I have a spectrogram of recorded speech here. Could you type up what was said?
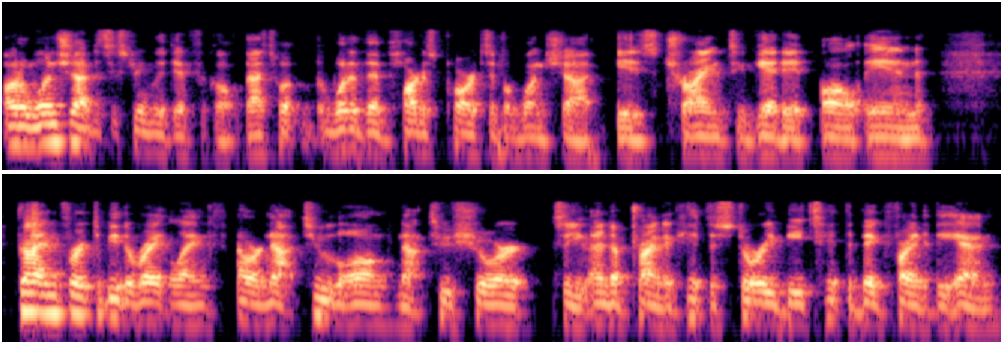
On a one shot, it's extremely difficult. That's what one of the hardest parts of a one shot is trying to get it all in trying for it to be the right length or not too long, not too short. So you end up trying to hit the story beats, hit the big fight at the end.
